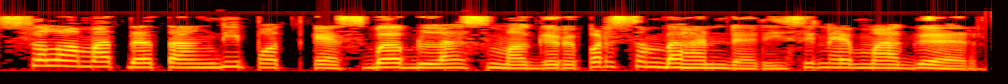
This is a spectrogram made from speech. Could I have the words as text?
Selamat datang di podcast Bablas Mager persembahan dari Sine Mager.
